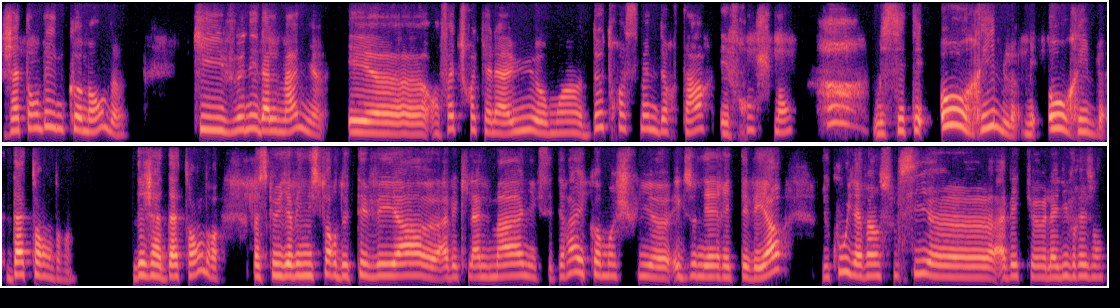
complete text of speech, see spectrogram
J'attendais une commande qui venait d'Allemagne. Et euh, en fait, je crois qu'elle a eu au moins deux, trois semaines de retard. Et franchement, oh, mais c'était horrible, mais horrible d'attendre. Déjà d'attendre, parce qu'il y avait une histoire de TVA euh, avec l'Allemagne, etc. Et comme moi, je suis exonérée de TVA, du coup, il y avait un souci avec la livraison.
